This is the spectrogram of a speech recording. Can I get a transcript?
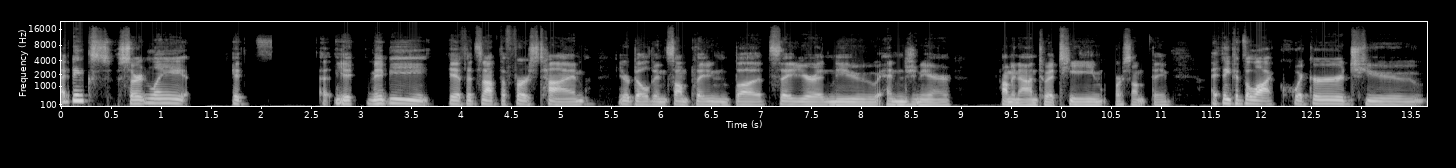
I think certainly it's uh, it, maybe if it's not the first time you're building something, but say you're a new engineer coming onto a team or something, I think it's a lot quicker to,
